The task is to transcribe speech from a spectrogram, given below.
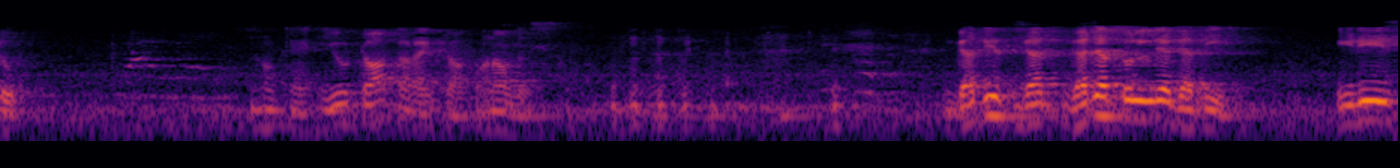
to. Okay, you talk or I talk, one of this. Gajatulya Gati. It is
